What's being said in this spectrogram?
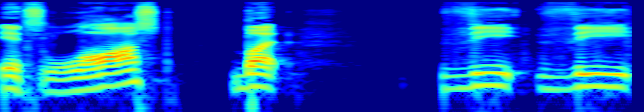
it's lost, but the the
